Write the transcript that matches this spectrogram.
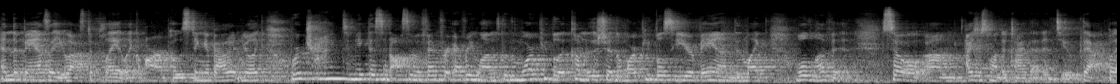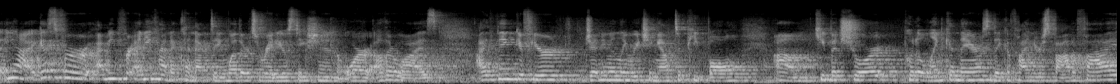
and the bands that you asked to play like aren't posting about it, and you're like, we're trying to make this an awesome event for everyone. So the more people that come to the show, the more people see your band, and like we'll love it. So um, I just wanted to tie that into that. But yeah, I guess for I mean for any kind of connecting, whether it's a radio station or otherwise. I think if you're genuinely reaching out to people, um, keep it short, put a link in there so they can find your Spotify,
